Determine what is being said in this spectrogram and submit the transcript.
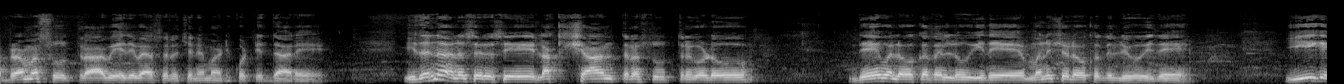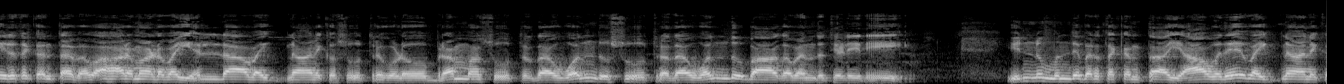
ಬ್ರಹ್ಮಸೂತ್ರ ವೇದವ್ಯಾಸ ರಚನೆ ಮಾಡಿಕೊಟ್ಟಿದ್ದಾರೆ. ಇದನ್ನು ಅನುಸರಿಸಿ ಲಕ್ಷಾಂತರ ಸೂತ್ರಗಳು ದೇವಲೋಕದಲ್ಲೂ ಇದೆ ಮನುಷ್ಯ ಲೋಕದಲ್ಲಿಯೂ ಇದೆ. ಈಗ ಇರತಕ್ಕಂಥ ವ್ಯವಹಾರ ಮಾಡುವ ಎಲ್ಲ ವೈಜ್ಞಾನಿಕ ಸೂತ್ರಗಳು ಬ್ರಹ್ಮ ಸೂತ್ರದ ಒಂದು ಸೂತ್ರದ ಒಂದು ಭಾಗವೆಂದು ತಿಳಿಯಿರಿ. ಇನ್ನು ಮುಂದೆ ಬರತಕ್ಕಂಥ ಯಾವುದೇ ವೈಜ್ಞಾನಿಕ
